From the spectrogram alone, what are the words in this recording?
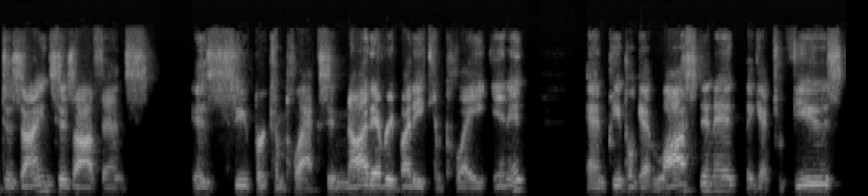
designs his offense is super complex, and not everybody can play in it and people get lost in it. They get confused.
